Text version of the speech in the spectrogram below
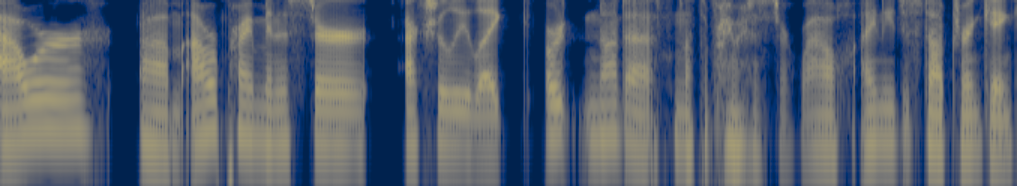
our, um, our prime minister actually like, or not, uh, not the prime minister. Wow. I need to stop drinking.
